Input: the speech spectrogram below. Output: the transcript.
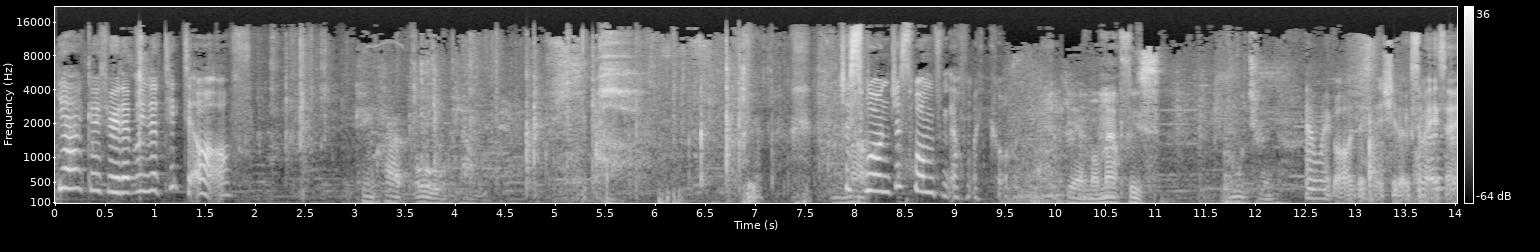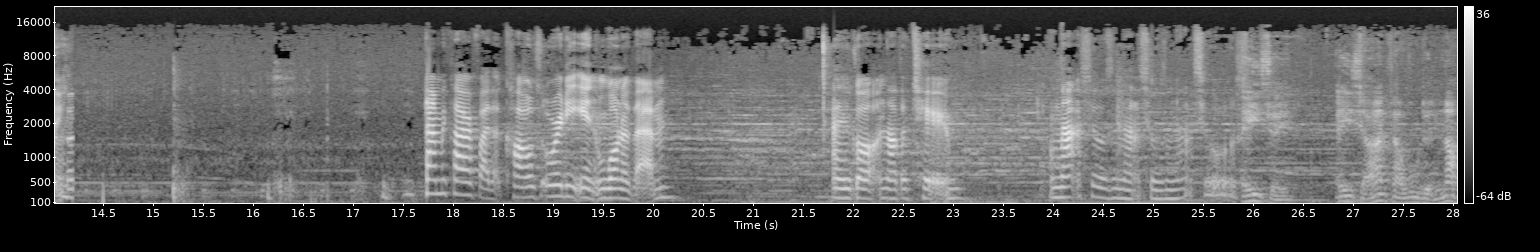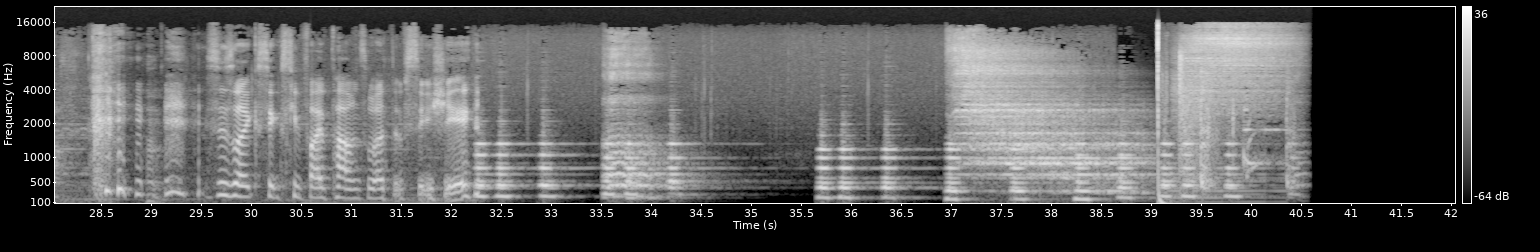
Yeah, go through them. I mean, they've ticked it off. King crab. Oh, yum. Just one, just one from. Oh my god. Yeah, my mouth is watering. Oh my god, this literally looks amazing. Can we clarify that Carl's already eaten one of them? And you've got another two. And that's yours, and that's yours, and that's yours. Easy. Easy. I don't think I've ordered enough. This is like 65 pounds worth of sushi. Uh.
